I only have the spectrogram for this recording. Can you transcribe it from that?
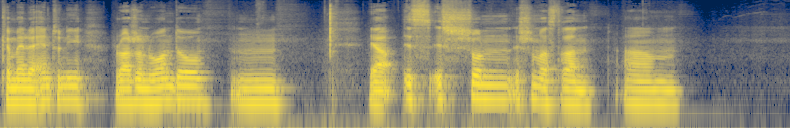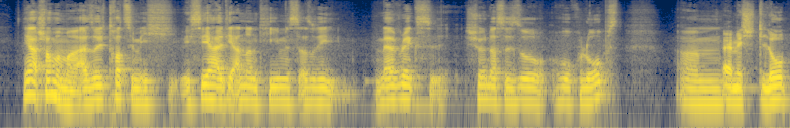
Camelo Anthony, Rajon Rondo. Mh, hm, ja, ist, ist, schon, ist schon was dran. Ähm, ja, schauen wir mal. Also ich, trotzdem, ich, ich sehe halt die anderen Teams, also die Mavericks, schön, dass du sie so hoch lobst. Ähm, ähm, ich lobe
